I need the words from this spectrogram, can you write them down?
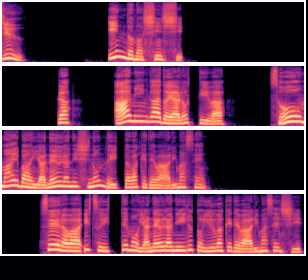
10インドの紳士がアーミンガードやロッティはそう毎晩屋根裏に忍んでいったわけではありません。セーラはいつ行っても屋根裏にいるというわけではありませんし、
